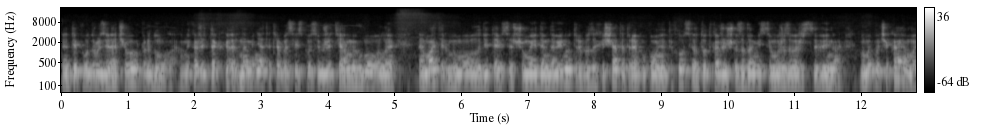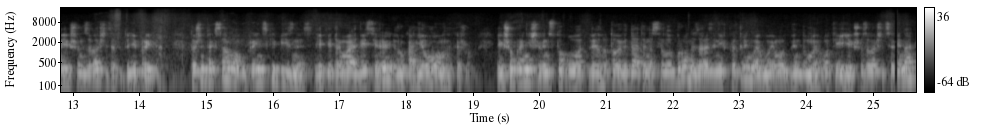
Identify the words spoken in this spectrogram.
Е, Типу, друзі, а чого ви придумали? Вони кажуть, так е, нам міняти треба свій спосіб життя. Ми вмовили е, матір, ми вмовили дітей, все, що ми йдемо на війну, треба захищати, треба поповнювати хлопців. А тут кажуть, що за два місяці може завершитися війна. Ну ми почекаємо, якщо не завершиться, то тоді прийде. Точно так само український бізнес, який тримає 200 гривень в руках, я умовно кажу. Якщо б раніше він 100 був готовий віддати на сили оборони, зараз він їх притримує, бо йому він думає, окей, якщо завершиться війна,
